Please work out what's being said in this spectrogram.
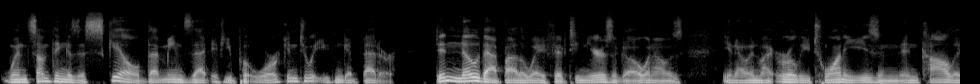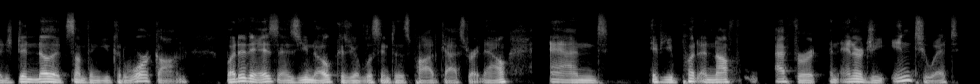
When something is a skill that means that if you put work into it you can get better. Didn't know that by the way 15 years ago when i was you know in my early 20s and in college. Didn't know that's something you could work on but it is as you know because you're listening to this podcast right now. And if you put enough effort and energy into it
